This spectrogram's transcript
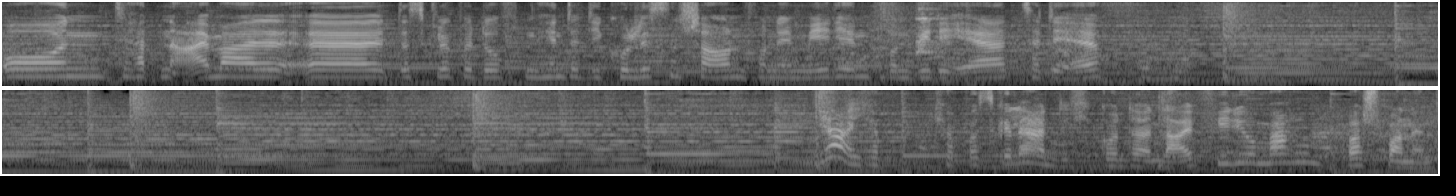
und hatten einmal äh, das Glück, wir durften hinter die Kulissen schauen von den Medien, von WDR, ZDF. Ich habe ich hab was gelernt. Ich konnte ein Live-Video machen, war spannend.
